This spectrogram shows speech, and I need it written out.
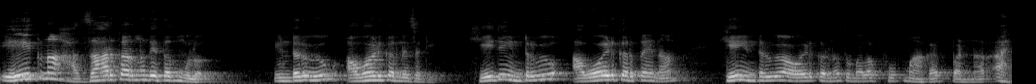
एक ना हजार कारणं देतात मुलं. इंटरव्ह्यू अवॉइड करण्यासाठी. हे जे इंटरव्ह्यू अवॉइड करताय ना हे इंटरव्ह्यू अवॉइड करणं तुम्हाला खूप महागात पडणार आहे.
